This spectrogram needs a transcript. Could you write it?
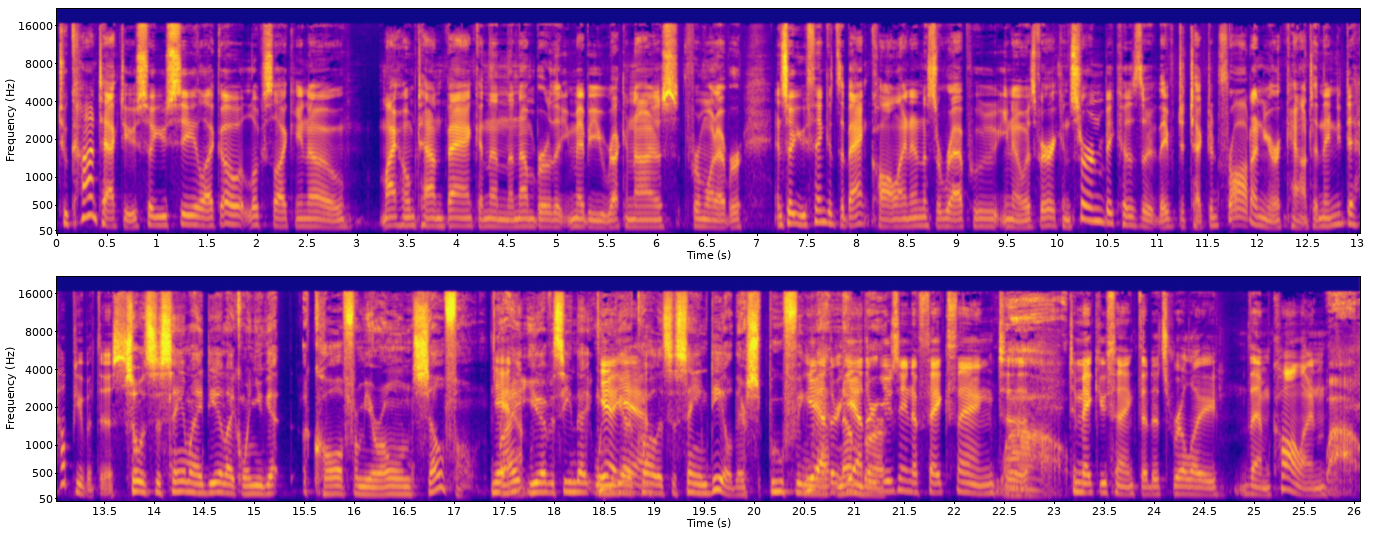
to contact you. So you see, like, oh, it looks like, you know, my hometown bank and then the number that you, maybe you recognize from whatever. And so you think it's the bank calling and it's a rep who, you know, is very concerned because they've detected fraud on your account and they need to help you with this. So it's the same idea like when you get a call from your own cell phone, Yeah. right? You ever seen that when Yeah, you get yeah. a call? It's the same deal. They're spoofing yeah, that they're, number. yeah, they're using a fake thing to Wow. to make you think that it's really them calling. wow.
